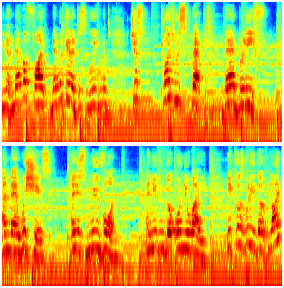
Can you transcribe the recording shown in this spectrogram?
You know, never fight, never get a disagreement. Just try to respect their belief and their wishes and just move on. And you can go on your way. Because really, the life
